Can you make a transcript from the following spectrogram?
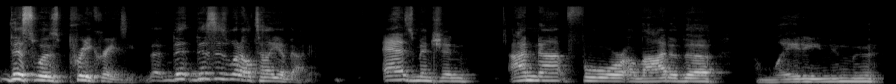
this was pretty crazy. This is what I'll tell you about it as mentioned, I'm not for a lot of the I'm waiting in the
